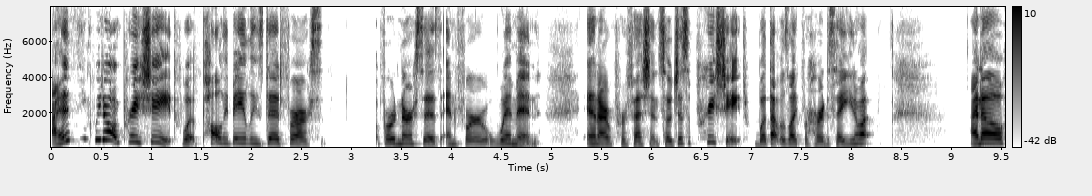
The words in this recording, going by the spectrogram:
I think we don't appreciate what Polly Bailey's did for our for nurses and for women in our profession. So just appreciate what that was like for her to say, you know what? I know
